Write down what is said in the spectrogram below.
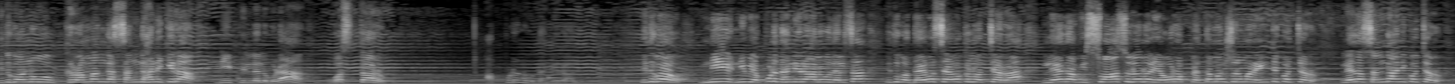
ఇదిగో నువ్వు క్రమంగా సంఘానికి రా. నీ పిల్లలు కూడా వస్తారు. అప్పుడు నువ్వు ధన్యరాలు. ఇదిగో నీ నువ్వు ఎప్పుడు ధన్యురాలు తెలుసా? ఇదిగో దైవ సేవకులు వచ్చారా? లేదా విశ్వాసులలో ఎవరో పెద్ద మనుషులు మన ఇంటికి వచ్చారు? లేదా సంఘానికి వచ్చారు?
